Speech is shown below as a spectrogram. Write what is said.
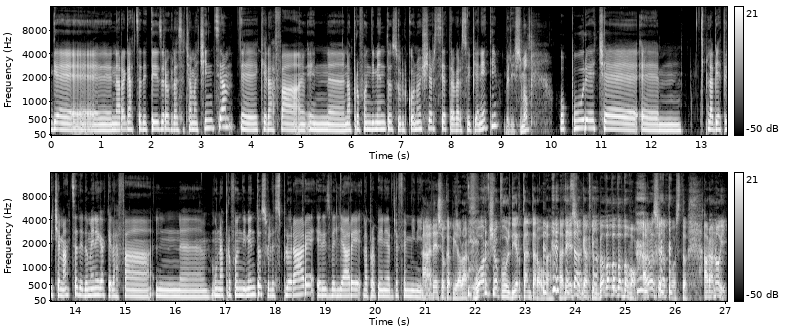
che è una ragazza di Tesero che la si chiama Cinzia eh, che la fa in, in approfondimento sul conoscersi attraverso i pianeti. Bellissimo. Oppure c'è ehm, la Beatrice Mazza de Domenica che la fa in, uh, un approfondimento sull'esplorare e risvegliare la propria energia femminile. Ah, adesso ho capito. Allora, workshop vuol dire tanta roba. Adesso esatto. capito. Bo, bo, bo, bo, Allora siamo a posto. Allora, noi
